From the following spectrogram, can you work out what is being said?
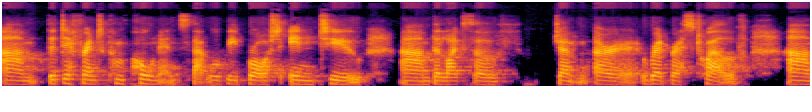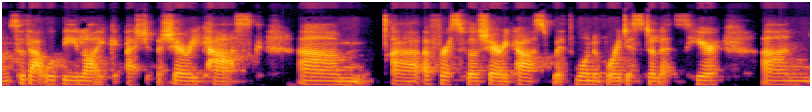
um, the different components that will be brought into um, the likes of gem or redbreast 12 um, so that would be like a, a sherry cask um, uh, a first fill sherry cask with one of our distillates here. And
